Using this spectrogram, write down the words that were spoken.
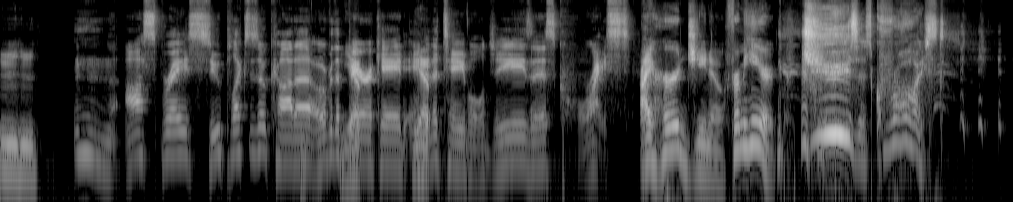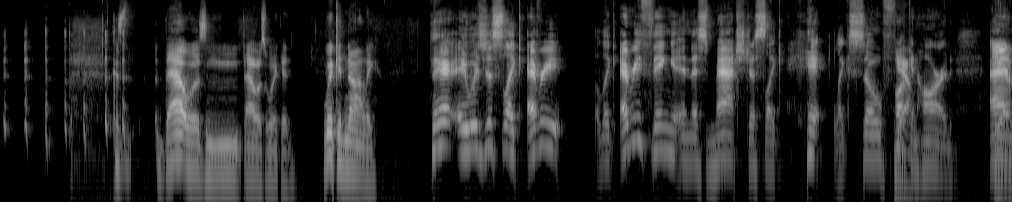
Mm-hmm. Ospreay suplexes Okada over the Yep. barricade into Yep. the table. Jesus Christ! I heard Gino from here. Jesus Christ! Because that was that was wicked, wicked gnarly. There, it was just like every like everything in this match just like hit like so Yeah. fucking hard, Yeah.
